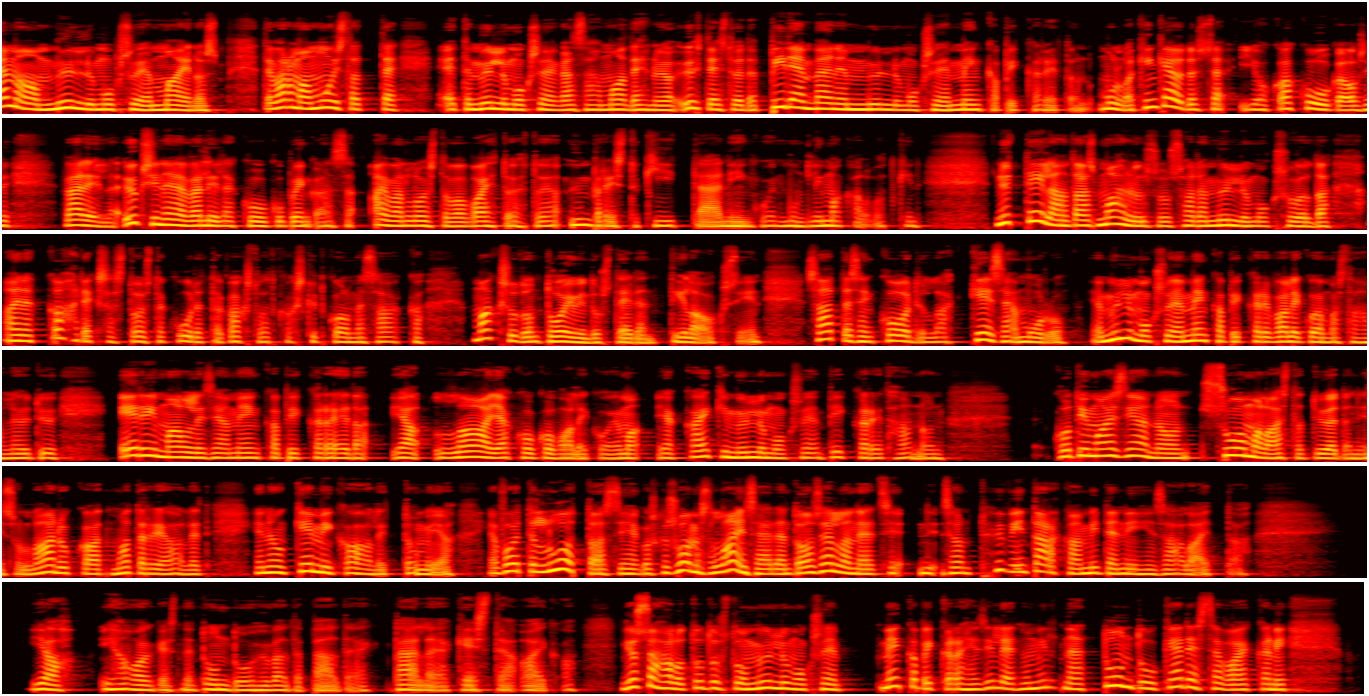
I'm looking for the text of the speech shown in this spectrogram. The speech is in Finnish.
Tämä on Myllymuksujen mainos. Te varmaan muistatte, että Myllymuksujen kanssa mä oon tehnyt jo yhteistyötä pidempään ja Myllymuksujen menkkapikkarit on mullakin käytössä joka kuukausi välillä yksinä ja välillä kuukupin kanssa. Aivan loistava vaihtoehto ja ympäristö kiittää niin kuin mun limakalvotkin. Nyt teillä on taas mahdollisuus saada Myllymuksuilta aina 18.6.2023 saakka maksuton toimitus teidän tilauksiin. Saatte sen koodilla kesämuru ja Myllymuksujen menkkapikarivalikoimastahan löytyy eri mallisia menkkapikkareita ja laaja koko valikoima. Ja kaikki Myllymuksujen pikkarithan on kotimaisia, ne on suomalaista työtä, niissä on laadukkaat materiaalit ja ne on kemikaalittomia. Ja voitte luottaa siihen, koska Suomessa lainsäädäntö on sellainen, että se, se on hyvin tarkkaan, miten niihin saa laittaa. Ja ihan oikeasti ne tuntuu hyvältä päältä ja, päällä ja kestää aikaa. Jos sä haluat tutustua myllymuksujen menkkapikkareihin silleen, että no miltä nämä tuntuu kädessä vaikka, niin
